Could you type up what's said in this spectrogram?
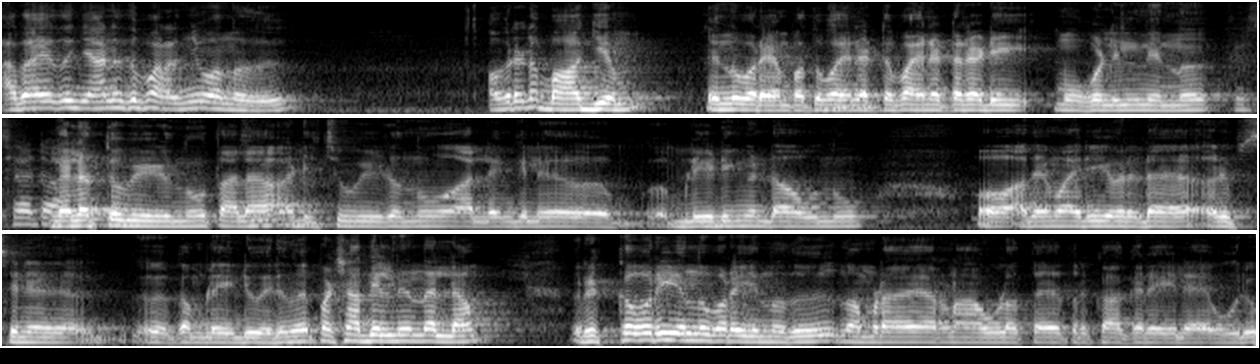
അതായത് ഞാനിത് പറഞ്ഞു വന്നത് അവരുടെ ഭാഗ്യം എന്ന് പറയാം. പത്ത് പതിനെട്ട് പതിനെട്ടര അടി മുകളിൽ നിന്ന് നിലത്ത് വീഴുന്നു തല അടിച്ചു വീഴുന്നു അല്ലെങ്കിൽ ബ്ലീഡിങ് ഉണ്ടാവുന്നു. അതേമാതിരി ഇവരുടെ റിപ്സിന് കംപ്ലൈന്റ് വരുന്നു. പക്ഷെ അതിൽ നിന്നെല്ലാം റിക്കവറി എന്ന് പറയുന്നത് നമ്മുടെ എറണാകുളത്തെ തൃക്കാക്കരയിലെ ഒരു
